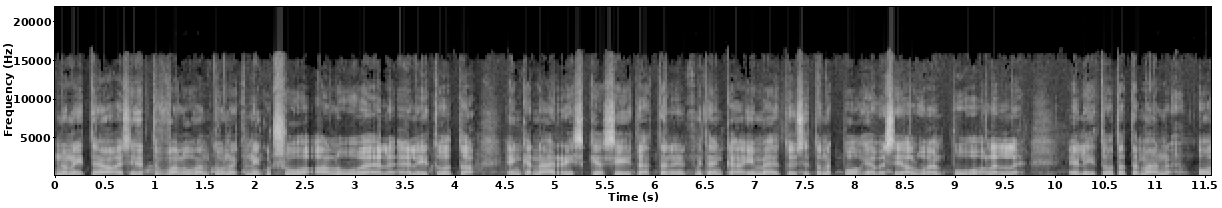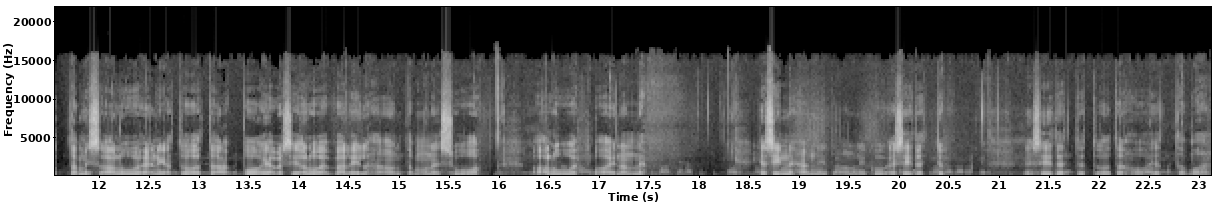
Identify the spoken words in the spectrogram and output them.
No niitä on esitetty valuvan tuonne niin kuin suoalueelle, eli tuota, enkä näe riskiä siitä, että ne nyt mitenkään imeytyisi tuonne pohjavesialueen puolelle. Eli tuota, tämän ottamisalueen ja tuota, pohjavesialueen välillähän on tämmöinen suoalue painanne. Ja sinnehän niitä on niin kuin esitetty, esitetty tuota ohjattavaan.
